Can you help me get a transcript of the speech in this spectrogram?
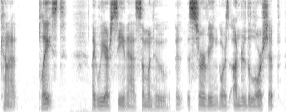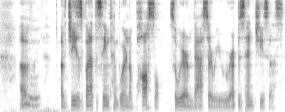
kind of placed. Like we are seen as someone who is serving or is under the lordship of Mhm. of Jesus, but at the same time we're an apostle, so we're ambassador. We represent Jesus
